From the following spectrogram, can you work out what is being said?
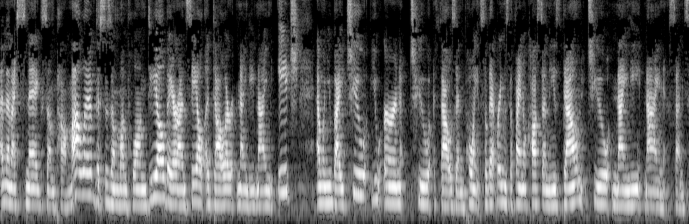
And then I snagged some Palmolive. This is a month-long deal. They are on sale $1.99 each. And when you buy two, you earn 2,000 points. So that brings the final cost on these down to 99 cents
